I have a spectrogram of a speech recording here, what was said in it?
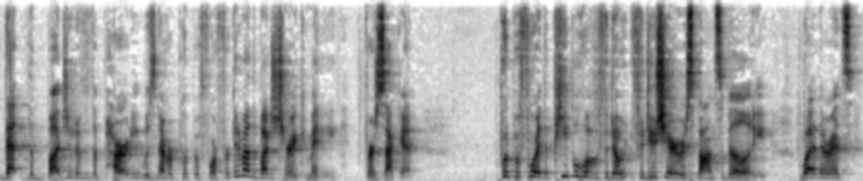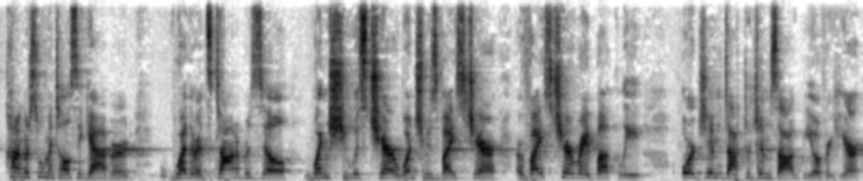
that the budget of the party was never put before. Forget about the budgetary committee for a second. Put before the people who have a fiduciary responsibility. Whether it's Congresswoman Tulsi Gabbard, whether it's Donna Brazile when she was chair, when she was vice chair, or Vice Chair Ray Buckley, or Jim, Dr. Jim Zogby over here.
